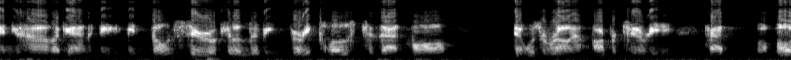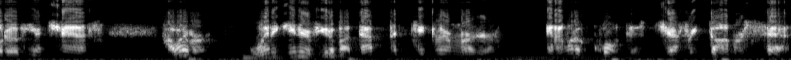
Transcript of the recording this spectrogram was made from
And you have, again, a, a known serial killer living very close to that mall that was around an opportunity, had a motive, he had chance. However, when interviewed about that particular murder, and I'm going to quote this, Jeffrey Dahmer said,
